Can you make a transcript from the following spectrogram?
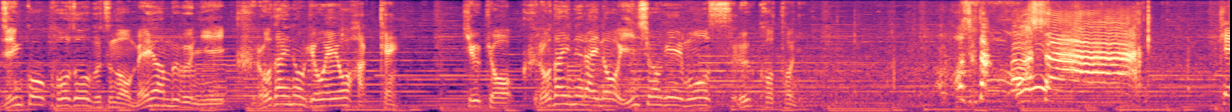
人工構造物の明暗部分に黒鯛の魚影を発見急遽黒鯛狙いの印象ゲームをすることに。おしくたおしたーけ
